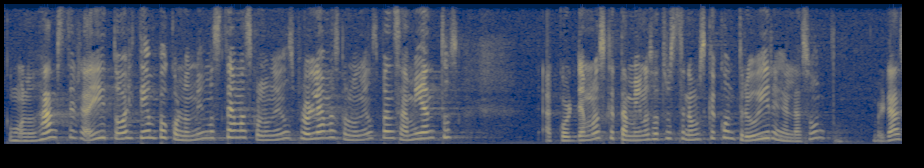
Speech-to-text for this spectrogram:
como los hámsters, ahí todo el tiempo con los mismos temas, con los mismos problemas, con los mismos pensamientos. Acordémonos que también nosotros tenemos que contribuir en el asunto, ¿verdad?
